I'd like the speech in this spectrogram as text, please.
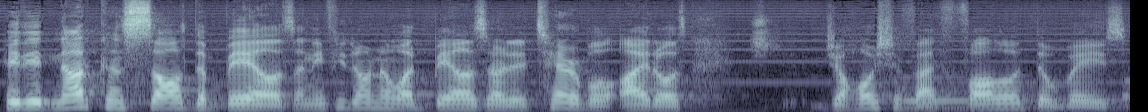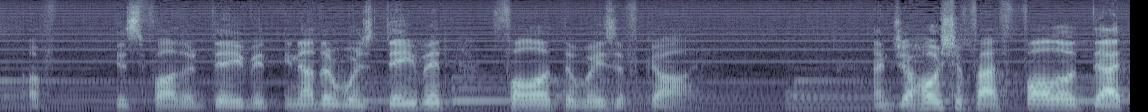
He did not consult the Baals, and if you don't know what Baals are, they're terrible idols. Jehoshaphat followed the ways of his father David. In other words, David followed the ways of God. And Jehoshaphat followed that.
